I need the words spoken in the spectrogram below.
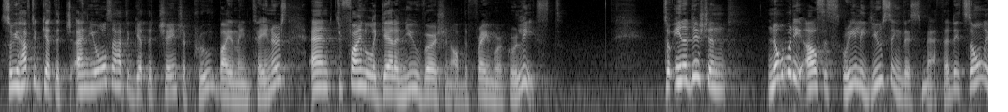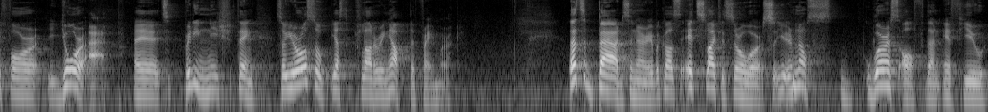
so you have to get the, and you also have to get the change approved by the maintainers and to finally get a new version of the framework released. So in addition, nobody else is really using this method. It's only for your app. Uh, it's a pretty niche thing. So you're also just cluttering up the framework. That's a bad scenario because it's slightly slower. So you're now worse off than if you,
